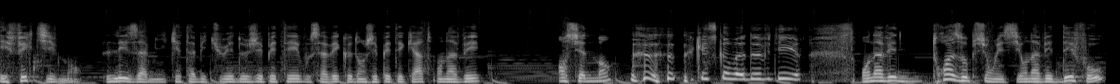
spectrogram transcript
Effectivement, les amis qui est habitué de GPT, vous savez que dans GPT-4, on avait anciennement, qu'est-ce qu'on va devenir? On avait trois options ici. On avait défaut,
